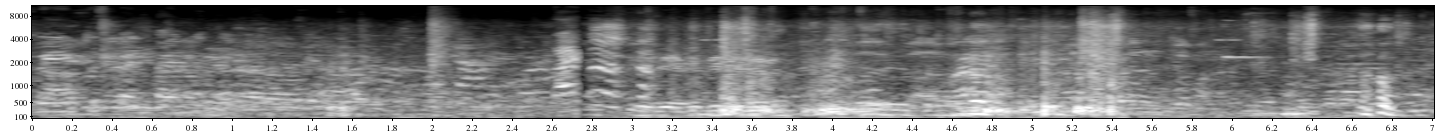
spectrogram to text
great spend time thank you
